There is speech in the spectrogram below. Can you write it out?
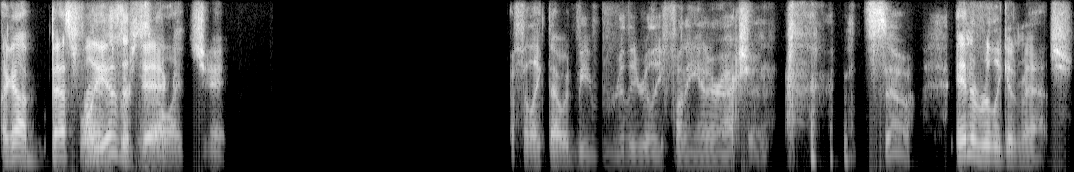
I got best friends Well, he is a versus dick. LIJ. I feel like that would be really, really funny interaction. so, in a really good match.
